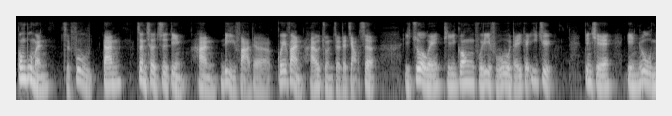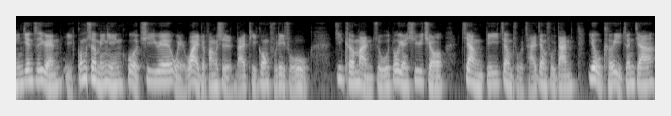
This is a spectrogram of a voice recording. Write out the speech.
公部门只负担政策制定和立法的规范还有准则的角色，以作为提供福利服务的一个依据，并且。引入民间资源，以公设民营或契约委外的方式来提供福利服务，既可满足多元需求，降低政府财政负担，又可以增加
